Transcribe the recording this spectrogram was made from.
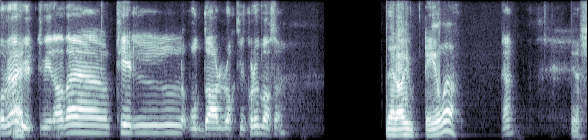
Og vi har utvida det til Oddal rockeklubb også. Dere har gjort det òg, ja? Ja. Yes.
